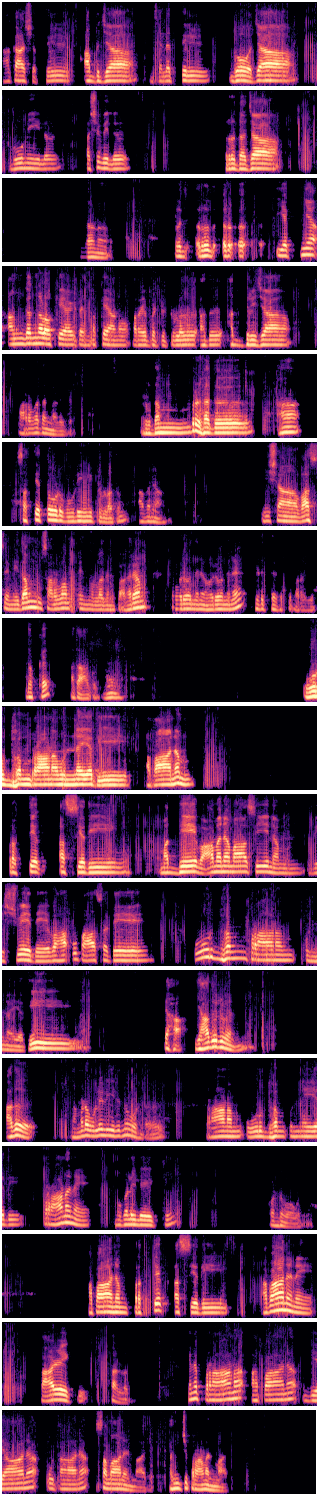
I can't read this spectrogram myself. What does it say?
ആകാശത്തിൽ അബ്ജ ജലത്തിൽ ഗോജ ഭൂമിയിൽ പശുവിൽ ഋതജ എന്താണ് യജ്ഞ അംഗങ്ങളൊക്കെ ആയിട്ട് എന്തൊക്കെയാണോ പറയപ്പെട്ടിട്ടുള്ളത്? അത് അദ്രിജ പർവതങ്ങളിൽ. ഋതം ബൃഹത് ആ സത്യത്തോട് കൂടിയിട്ടുള്ളതും അവനാണ്. ഈശാവാസ്യമിതം സർവം എന്നുള്ളതിന് പകരം ഓരോന്നിനെ ഓരോന്നിനെ എടുത്തെടുത്ത് പറയുക. ഇതൊക്കെ അതാകുന്നു. ഊർധ്വം പ്രാണമുന്നയതി അപാനം പ്രത്യക് അസ്യതി മധ്യേ വാമനമാസീനം വിശ്വേ ദേവ ഉപാസത്തെ ഊർധ്വം പ്രാണം ഉന്നയതി യഹ യാതൊരുവൻ അത് നമ്മുടെ ഉള്ളിൽ ഇരുന്നു കൊണ്ട് പ്രാണം ഊർധ്വം ഉന്നയതി പ്രാണനെ മുകളിലേക്ക് കൊണ്ടുപോകുന്നു. അപാനം പ്രത്യക് അസ്യതി അപാനനെ താഴേക്ക് തള്ളുന്നു ഇങ്ങനെ പ്രാണ അപാന ധ്യാന ഉദാന സമാനന്മാര് അഞ്ച് പ്രാണന്മാർ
